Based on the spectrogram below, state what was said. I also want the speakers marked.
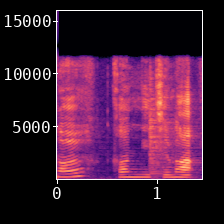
Speaker 1: の？こんにちは。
